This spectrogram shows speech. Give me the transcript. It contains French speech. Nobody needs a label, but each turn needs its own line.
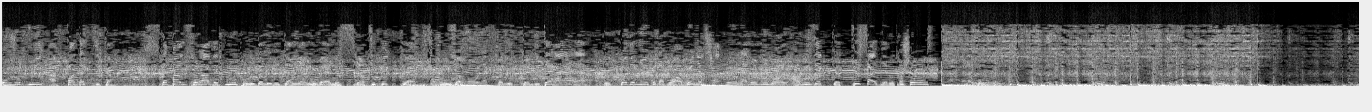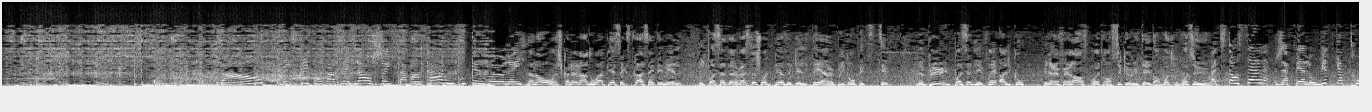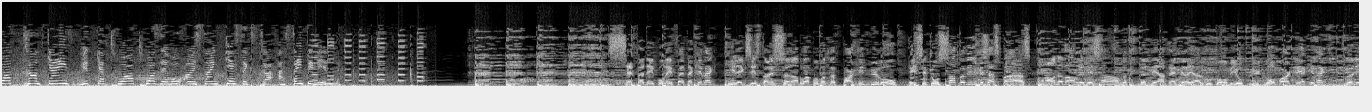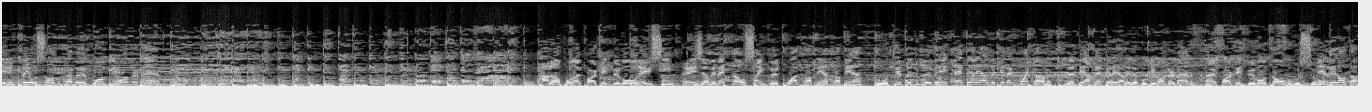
Aujourd'hui à Fantastica. Stéphane sera avec nous pour nous donner les dernières nouvelles scientifiques. Nous aurons la chronique littéraire. Et quoi de mieux que d'avoir William Shatner, l'anonyme en musique, tout ça et bien d'autres choses.
Encore nous coûter le.
Non, non, je connais un endroit, pièces extra à Saint-Émile. Il possède un vaste choix de pièces de qualité à un prix compétitif. De plus, il possède les freins Alco, une référence pour être en sécurité dans votre voiture.
As-tu ton sel? J'appelle au 843 3015 843 3015 pièces extra à Saint-Émile.
Cette année, pour les fêtes à Québec, il existe un seul endroit pour votre party de bureau. Et c'est au centre-ville que ça se passe. En novembre et décembre, le Théâtre Impérial vous convie au plus gros party à Québec. Venez rythmer au son du fameux Boogie Wonderman. Alors, pour un party de bureau réussi, réservez maintenant au 523-3131 ou au www.impérialdequebec.com. Le Théâtre Impérial et le Boogie Wonderman, un party de bureau dont vous vous souviendrez longtemps.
